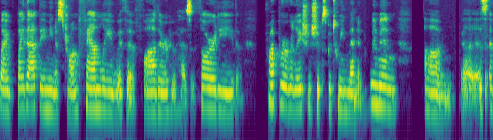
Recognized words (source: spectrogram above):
by by that they mean a strong family with a father who has authority, the proper relationships between men and women. Um, uh, uh,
